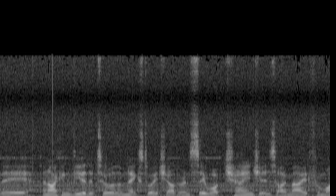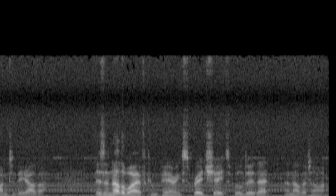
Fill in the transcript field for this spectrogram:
there and I can view the two of them next to each other and see what changes I made from one to the other. There's another way of comparing spreadsheets, we'll do that another time.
